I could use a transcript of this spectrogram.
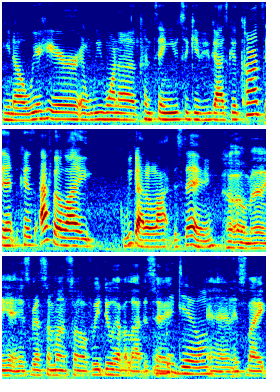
you know we're here and we want to continue to give you guys good content because I feel like we got a lot to say. Oh man, yeah, it's been some months off. We do have a lot to say. We do, and it's like,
